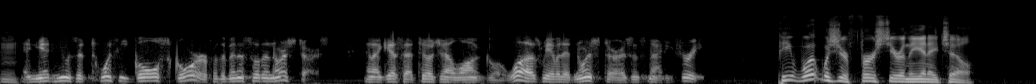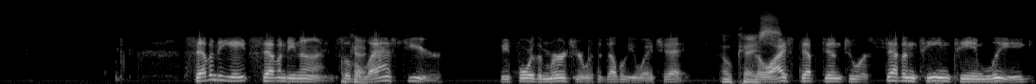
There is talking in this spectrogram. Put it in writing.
And yet he was a 20 goal scorer for the Minnesota North Stars. And I guess that tells you how long ago it was. We haven't had North Stars since 93. Pete, what was your first year in the NHL? 78 79. So Okay. the last year before the merger with the WHA. Okay. So I stepped into a 17 team league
